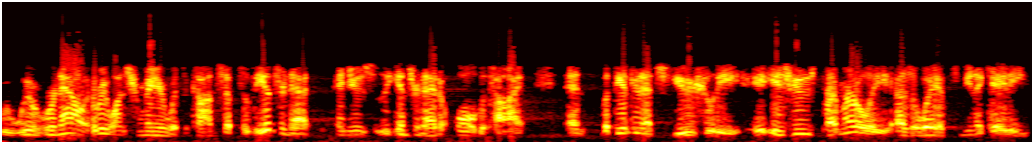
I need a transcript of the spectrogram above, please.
we're, we're now, everyone's familiar with the concept of the Internet and use the Internet all the time. And but the internet's usually is used primarily as a way of communicating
